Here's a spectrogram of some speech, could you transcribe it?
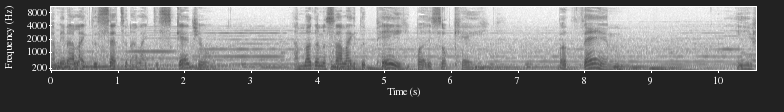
I mean, I like the setting, I like the schedule. I'm not gonna say I like the pay, but it's okay. But then, if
